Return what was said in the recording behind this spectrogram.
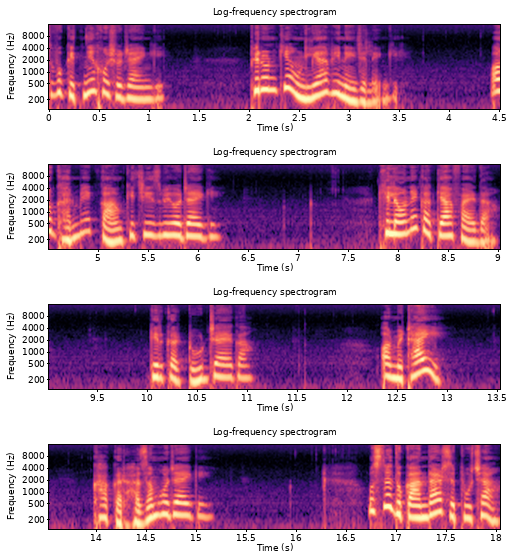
तो वो कितनी खुश हो जाएँगी। फिर उनकी उंगलियाँ भी नहीं जलेंगी और घर में एक काम की चीज़ भी हो जाएगी। खिलौने का क्या फ़ायदा? गिरकर टूट जाएगा। और मिठाई? खाकर हजम हो जाएगी। उसने दुकानदार से पूछा,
